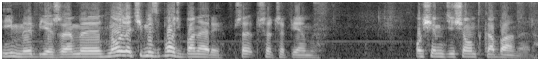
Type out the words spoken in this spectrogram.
i my bierzemy, no lecimy zbądź banery, Prze, przeczepiemy. 80 baner.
